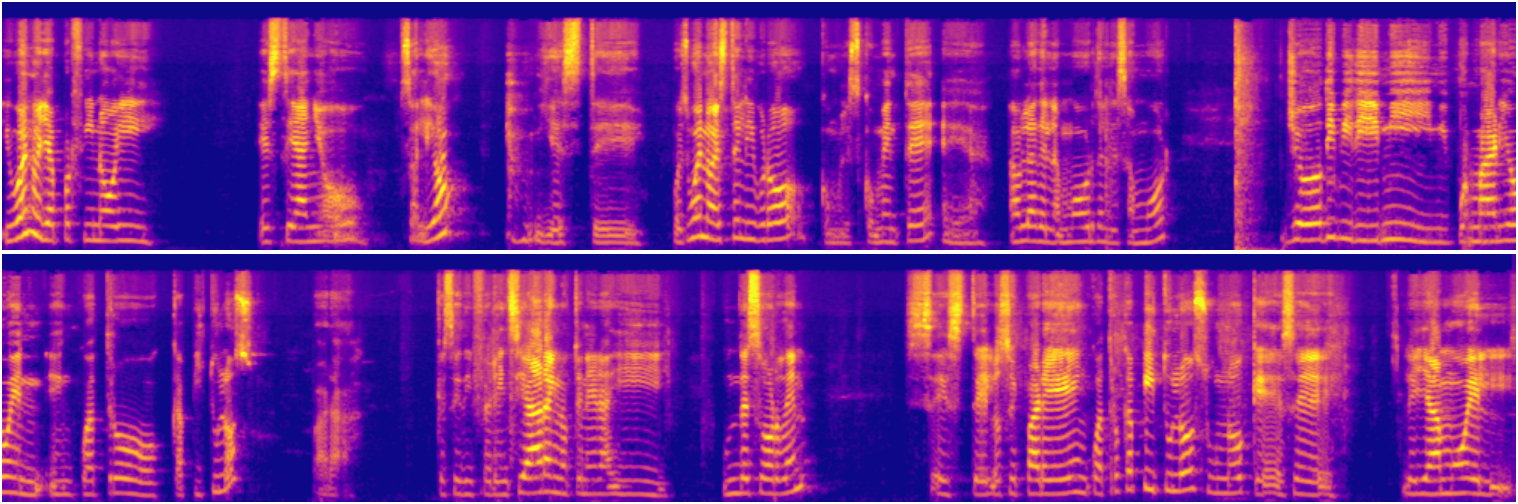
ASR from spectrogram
Y bueno, ya por fin hoy, este año salió. Y este, pues bueno, este libro, como les comenté, eh, habla del amor, del desamor. Yo dividí mi, mi en, cuatro capítulos para, que se diferenciara y no tener ahí un desorden, este, lo separé en cuatro capítulos, uno que se le llamo el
